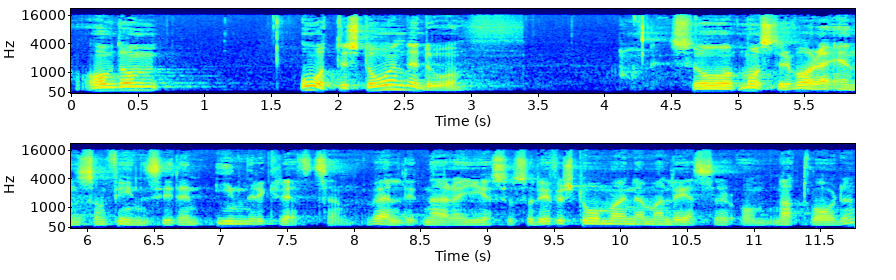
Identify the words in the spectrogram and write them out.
Av de återstående då så måste det vara en som finns i den inre kretsen, väldigt nära Jesus. Och det förstår man när man läser om nattvarden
